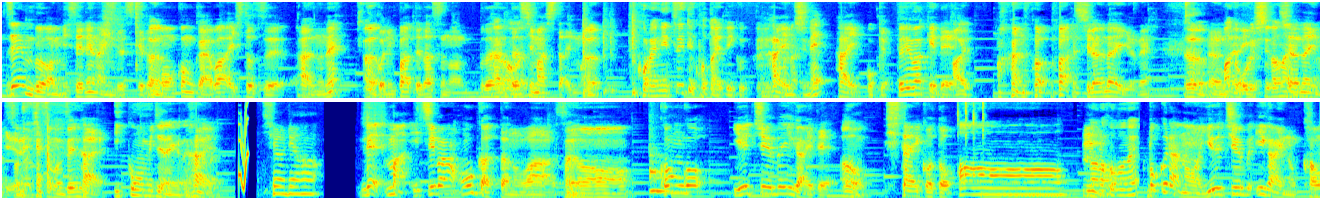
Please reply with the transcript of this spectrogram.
全部は見せれないんですけども、今回は一つあのねうん。ここにパッて出すの出しました今、うん。これについて答えていくっていうはい。話ね。はい。オッケというわけで、ーはい。あのまあ知らないよねうん、うん。まだ俺知らない知らないんだよね。その質問全部はい。一個も見てないからはい。終了。でまあ一番多かったのはその、今後 YouTube 以外でうん。したいこと。あー、うん。なるほどね。僕らの YouTube 以外の顔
